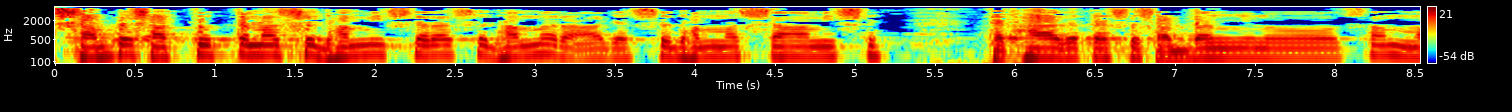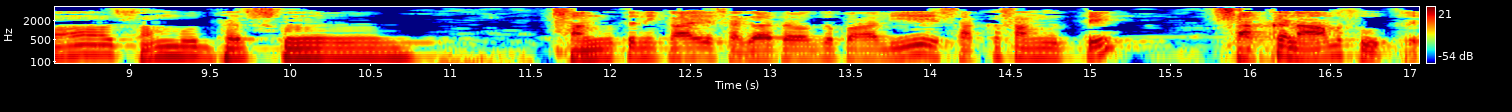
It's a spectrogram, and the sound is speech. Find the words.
සබ්බ සත්තුත්තමස්ස ධම්මිස්සරස්ස ධම්ම රාජස්ස ධම්මස්සාමිස්ස. තථාගතස්ස සබ්බඤුනෝ සම්මා සම්බුද්දස්ස සංයුතනිකායේ සගත වග්ගපාළියේ සක්ක සංයුත්තේ සක්ක නාම සූත්‍රය.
